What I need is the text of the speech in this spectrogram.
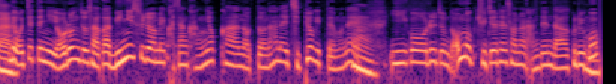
네. 근데 어쨌든 이 여론조사가 미니 수렴의 가장 강력한 어떤 하나의 지표기 때문에 음. 이거를 좀 너무 규제를 해서는 안 된다. 그리고 음.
